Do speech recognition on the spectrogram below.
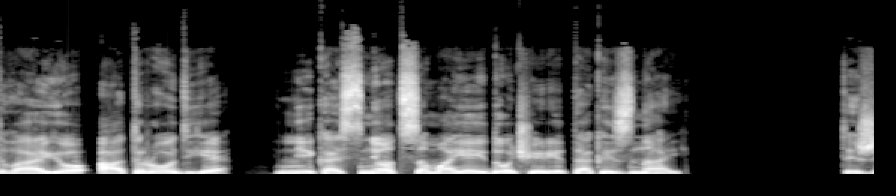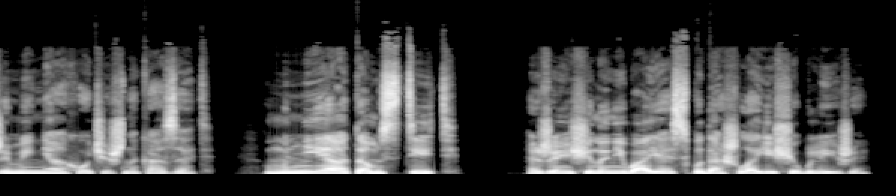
«Твое отродье не коснется моей дочери, так и знай. Ты же меня хочешь наказать, мне отомстить. Женщина, не боясь, подошла еще ближе.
